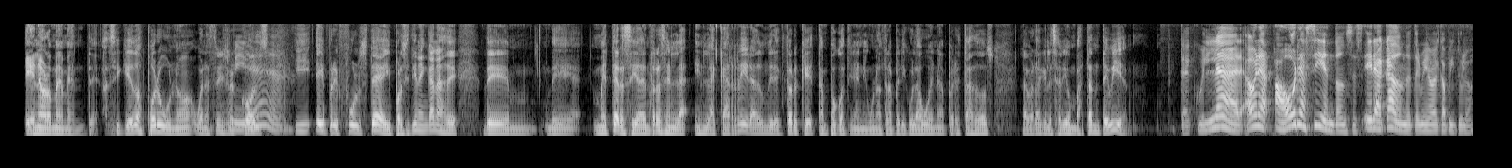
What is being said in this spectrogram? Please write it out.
enormemente. Así que dos por uno, When a Stranger Mirá. Calls y April Fool's Day, por si tienen ganas de, de- de meterse y adentrarse en la, en la carrera de un director que tampoco tiene ninguna otra película buena, pero estas dos, la verdad que le salieron bastante bien. Espectacular. Ahora, ahora sí entonces. Era acá donde terminaba el capítulo.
